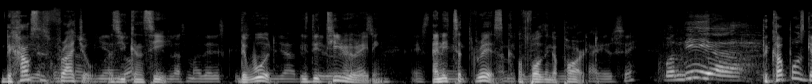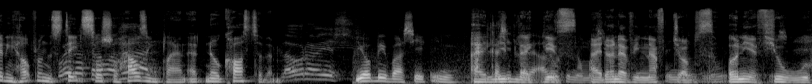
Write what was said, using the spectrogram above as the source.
The house is fragile, as you can see. The wood is deteriorating, and it's at risk of falling apart. The couple is getting help from the state social housing plan at no cost to them. I live like this. I don't have enough jobs, only a few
